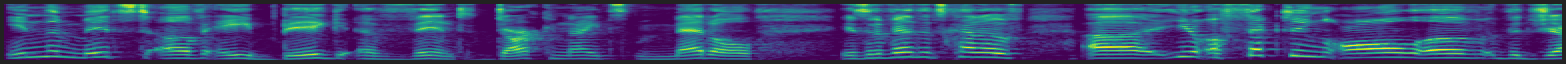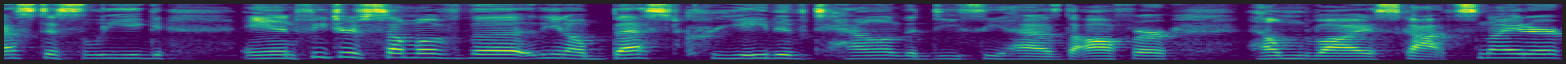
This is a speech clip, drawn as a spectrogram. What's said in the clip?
in the midst of a big event. Dark Nights Metal is an event that's kind of, uh, you know, affecting all of the Justice League and features some of the, you know, best creative talent that DC has to offer, helmed by Scott Snyder,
